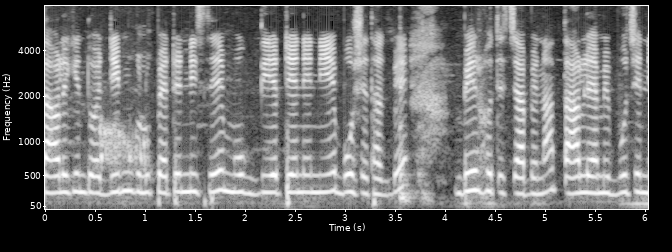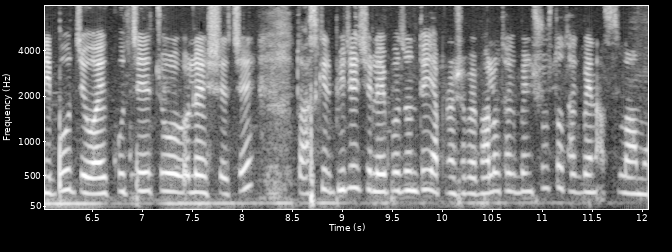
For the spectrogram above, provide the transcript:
তাহলে কিন্তু ওই ডিমগুলো পেটের নিচে মুখ দিয়ে টেনে নিয়ে বসে থাকবে, বের হতে চাবে না। তাহলে আমি বুঝে নেব যে ওই কুচে চলে এসেছে। তো আজকের ভিডিও ছিল এই পর্যন্তই। আপনারা সবাই ভালো থাকবেন, সুস্থ থাকবেন। আসসালামু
